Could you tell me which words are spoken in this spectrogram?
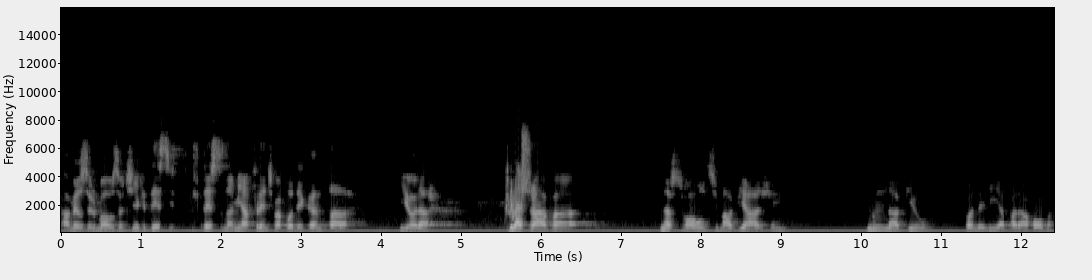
Ah, meus irmãos, eu tinha que ter esse texto na minha frente para poder cantar e orar. Viajava na sua última viagem num navio quando ele ia para Roma.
